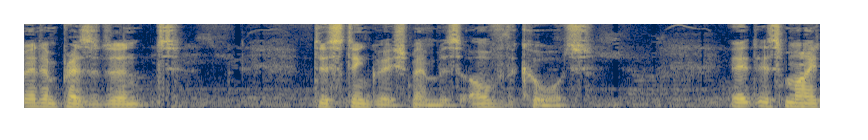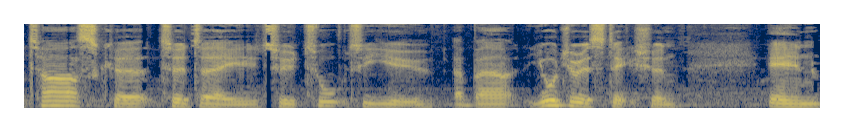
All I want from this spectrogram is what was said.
Madam President, distinguished members of the court, it is my task uh, today to talk to you about your jurisdiction in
